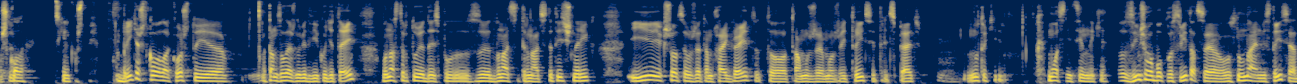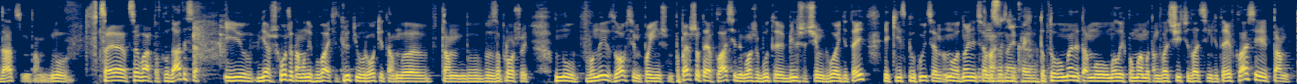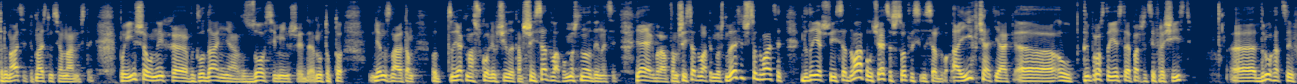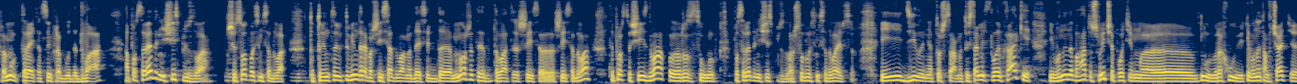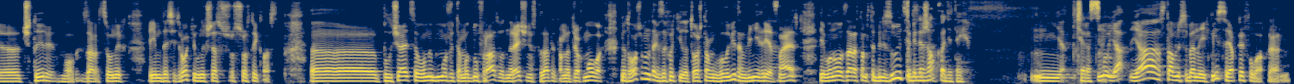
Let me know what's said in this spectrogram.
Школи. Скільки коштує? Брітіш школа коштує там залежно від віку дітей. Вона стартує десь з 12-13 тисяч на рік. І якщо це вже там high grade, то там вже може і 30-35. Ну такі. Моцні цінники. З іншого боку, освіта це основна інвестиція. Да? Там, ну, в це, це варто вкладатися. І я ж хочу, там у них бувають відкриті уроки, там, е, там запрошують. Ну, вони зовсім по-іншому. По-перше, у тебе в класі не може бути більше, ніж двоє дітей, які спілкуються ну, одної З національності. одної країни. Тобто у мене там у малих, по-моєму, там 26-27 дітей в класі, там 13-15 національностей. По-інше, у них е, викладання зовсім інше йде. Ну тобто, я не знаю, там, от як нас в школі вчили, там 62 помножити на 11. Я як брав, там 62 ти множиш на 10, 620, додаєш 62, виходить 682. А їх вчать як? Е, ти просто є твоя перша цифра 6. Е, друга цифра, ну третя цифра буде 2, а посередині 6 плюс 2, 682. Тобто тобі не треба 62 на 10 множити, додавати 60, 62. Ти просто 6,2 розсунув, посередині 6 плюс 2, 682 і все. І ділення то ж саме. Тобто там є лайфхаки, і вони набагато швидше потім е, ну, рахують. І вони там вчать 4 мови. Зараз це у них їм 10 років, у них ще 6 клас. Е, Получається, вони можуть там одну фразу, одне речення сказати там на трьох мовах. Не того, що вони так захотіли, того що там в голові там вінігрет, знаєш, і воно зараз там стабілізується. Тобі не жалко дітей Ні. через це? Ну я, я ставлю себе на їх місце, я б кайфував реально.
